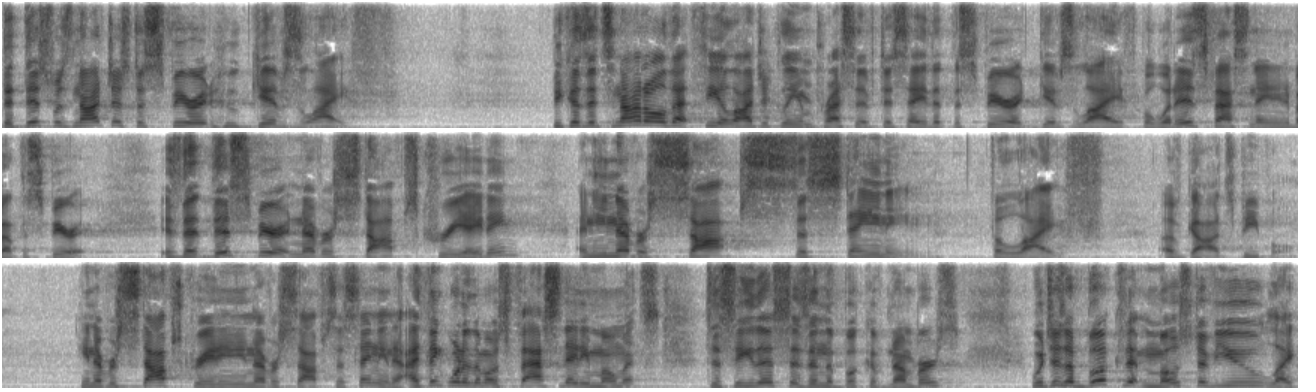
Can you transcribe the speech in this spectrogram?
that this was not just a spirit who gives life. Because it's not all that theologically impressive to say that the Spirit gives life, but what is fascinating about the Spirit is that this Spirit never stops creating and He never stops sustaining the life of God's people. He never stops creating, he never stops sustaining it. I think one of the most fascinating moments to see this is in the book of Numbers, which is a book that most of you like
